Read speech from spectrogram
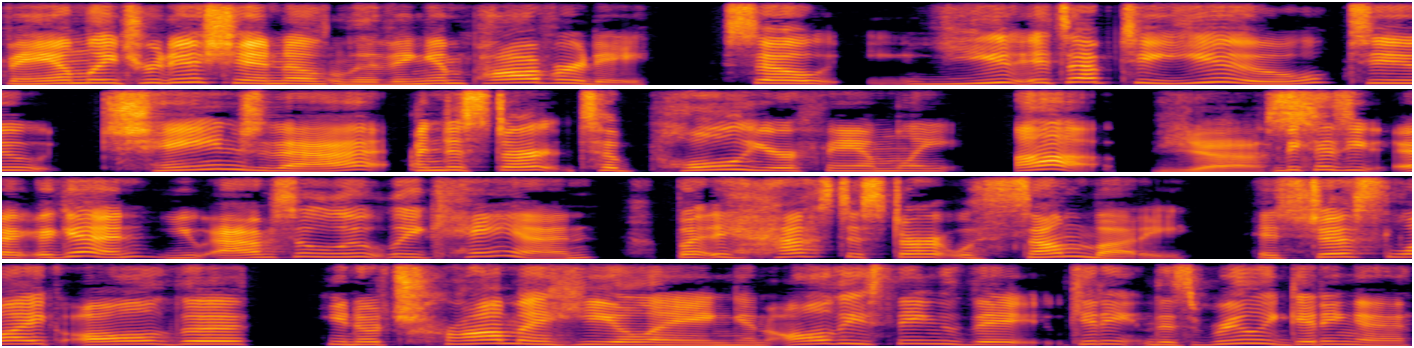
family tradition of living in poverty. So you it's up to you to change that and to start to pull your family up. Yes. Because you again, you absolutely can, but it has to start with somebody. It's just like all the, you know, trauma healing and all these things that getting that's really getting a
